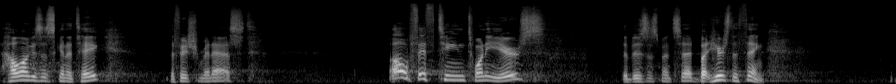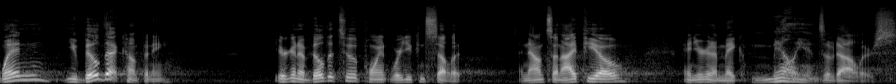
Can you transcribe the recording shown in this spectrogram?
How long is this going to take? The fisherman asked. Oh, 15, 20 years the businessman said. But here's the thing when you build that company, you're going to build it to a point where you can sell it, announce an IPO, and you're going to make millions of dollars.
